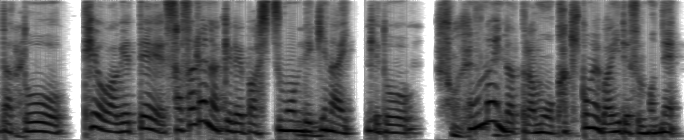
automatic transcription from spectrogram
だと、はい、手を挙げて刺されなければ質問できないけど、うんね、オンラインだったらもう書き込めばいいですもんね。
